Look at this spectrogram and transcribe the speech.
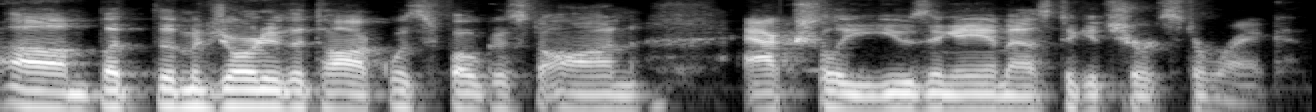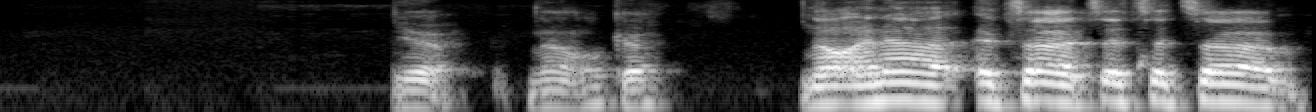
Um, but the majority of the talk was focused on actually using AMS to get shirts to rank. Yeah. No. Okay. No, and uh, it's uh, it's it's it's um,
